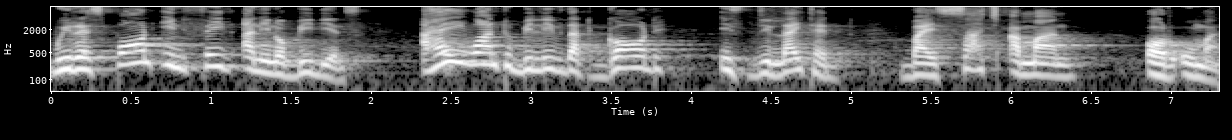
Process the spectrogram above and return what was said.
We respond in faith and in obedience. I want to believe that God is delighted by such a man or woman.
